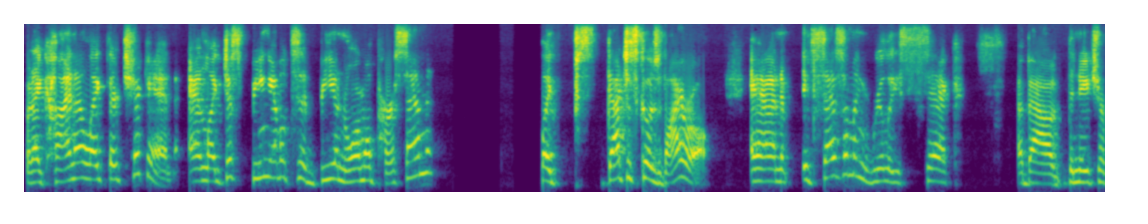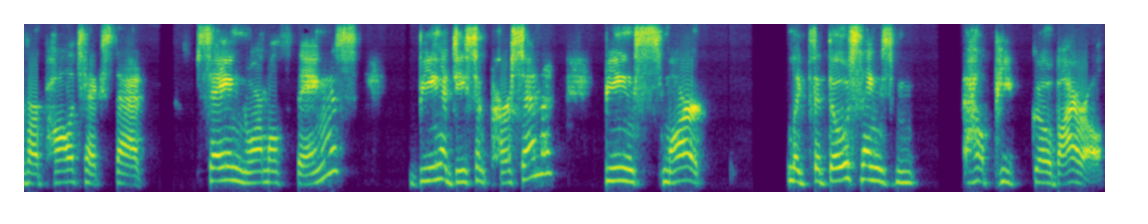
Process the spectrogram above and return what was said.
but I kind of like their chicken. And like just being able to be a normal person, like that just goes viral. And it says something really sick about the nature of our politics that saying normal things being a decent person, being smart, like that those things help people go viral.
